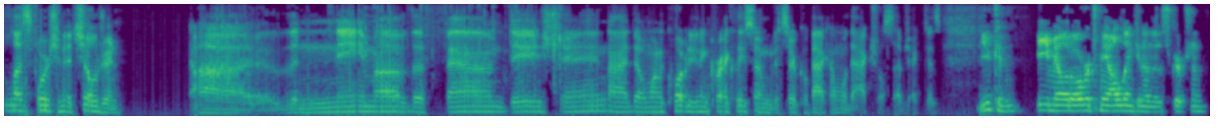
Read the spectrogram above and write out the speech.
less fortunate children. Uh, the name of the foundation, I don't want to quote it incorrectly, so I'm going to circle back on what the actual subject is. You can email it over to me. I'll link it in the description.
